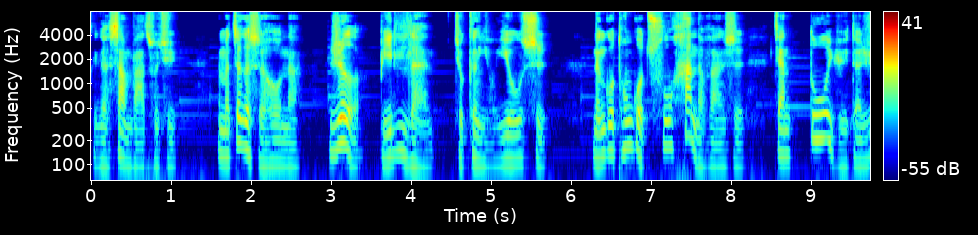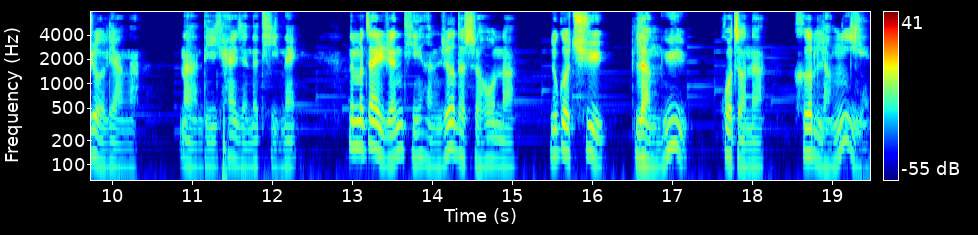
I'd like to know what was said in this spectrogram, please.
这个散发出去，那么这个时候呢，热比冷就更有优势，能够通过出汗的方式将多余的热量啊，那离开人的体内。那么在人体很热的时候呢，如果去冷浴或者呢喝冷饮，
